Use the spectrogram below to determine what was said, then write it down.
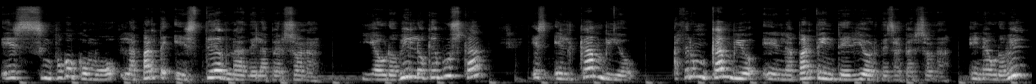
es un poco como la parte externa de la persona. Y Auroville lo que busca es el cambio, hacer un cambio en la parte interior de esa persona. En Auroville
